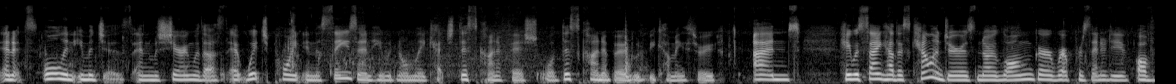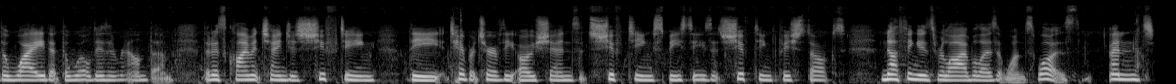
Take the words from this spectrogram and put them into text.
And it's all in images and was sharing with us at which point in the season he would normally catch this kind of fish or this kind of bird would be coming through. And he was saying how this calendar is no longer representative of the way that the world is around them. That as climate change is shifting the temperature of the oceans, it's shifting species, it's shifting fish stocks, nothing is reliable as it once was. And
